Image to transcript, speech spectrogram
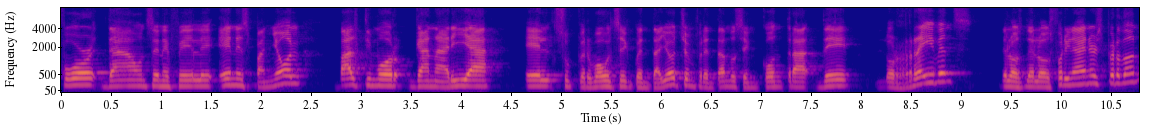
Four Downs NFL en español, Baltimore ganaría el Super Bowl 58 enfrentándose en contra de los Ravens, de los, de los 49ers, perdón,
